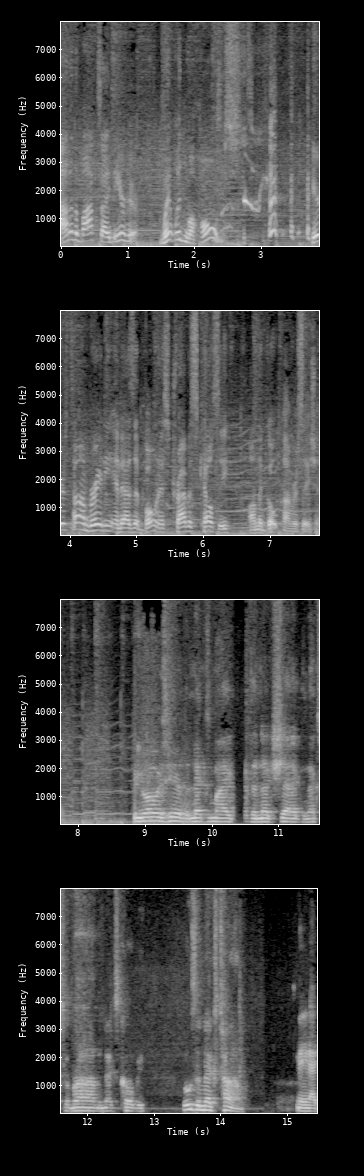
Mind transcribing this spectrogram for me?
Out of the box idea here. Went with Mahomes. Here's Tom Brady, and as a bonus, Travis Kelce on the GOAT conversation. You always hear the next Mike, the next Shaq, the next LeBron, the next Kobe. Who's the next Tom? I mean, I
